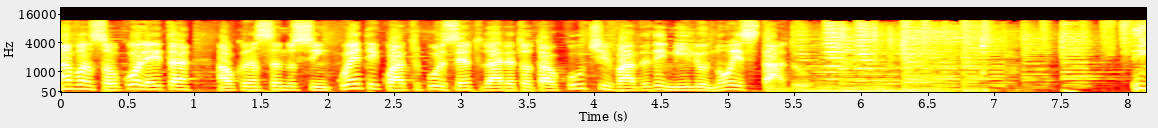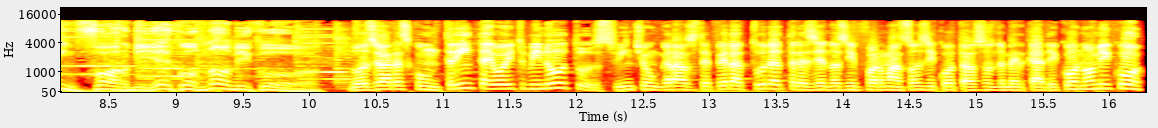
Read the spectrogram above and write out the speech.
avançou colheita, alcançando 54% da área total cultivada de milho no estado. Informe Econômico. 12 horas com 38 minutos, 21 graus de temperatura, trazendo as informações e cotações do mercado econômico.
